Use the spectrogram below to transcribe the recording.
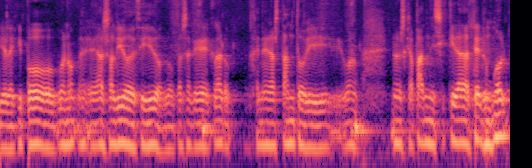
y, el equipo bueno, eh, ha salido decidido. Lo que pasa que, claro, generas tanto y, y bueno, no es capaz ni siquiera de hacer un gol.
